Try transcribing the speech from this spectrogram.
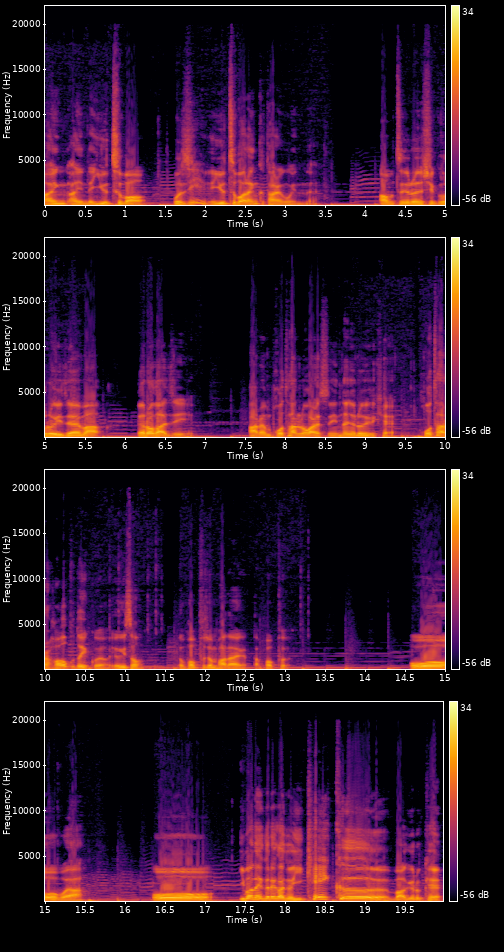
아니 아닌데 유튜버 뭐지 유튜버 랭크 달고 있네. 아무튼 이런 식으로 이제 막 여러 가지 다른 포탈로 갈 수 있는 이런 이렇게 포탈 허브도 있고요. 여기서 버프 좀 받아야겠다. 버프. 오 뭐야? 오 이번에 그래가지고 이 케이크 막 이렇게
